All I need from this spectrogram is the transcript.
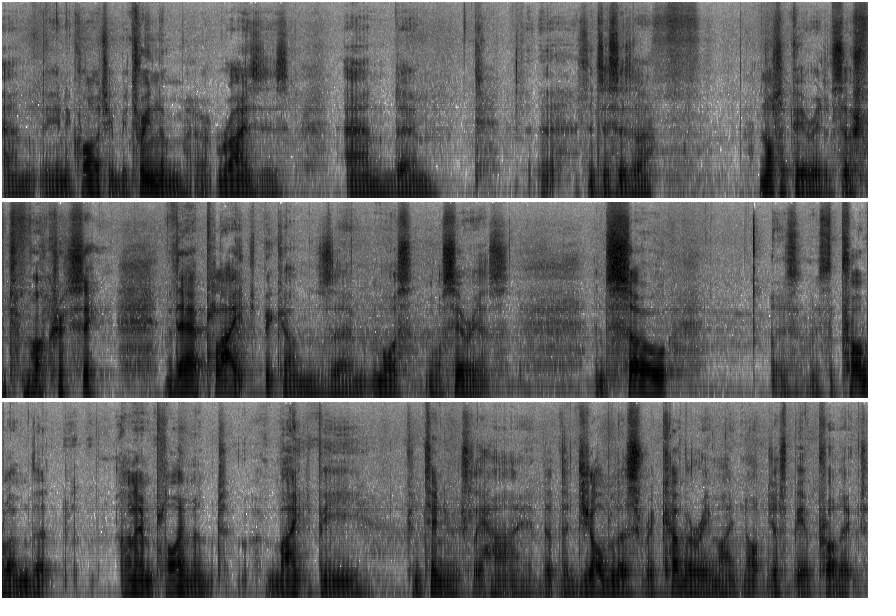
And the inequality between them uh, rises, and um, uh, since this is a not a period of social democracy, their plight becomes um, more, more serious. And so is the problem that unemployment might be continuously high, that the jobless recovery might not just be a product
